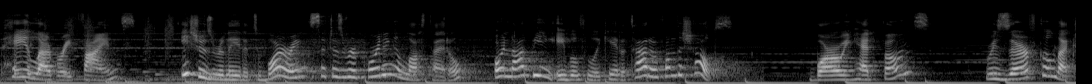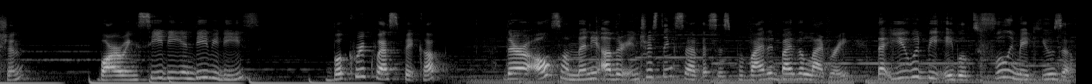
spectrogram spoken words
pay library fines, issues related to borrowing such as reporting a lost title or not being able to locate a title from the shelves, borrowing headphones, reserve collection, borrowing CD and DVDs, book request pickup. There are also many other interesting services provided by the library that you would be able to fully make use of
